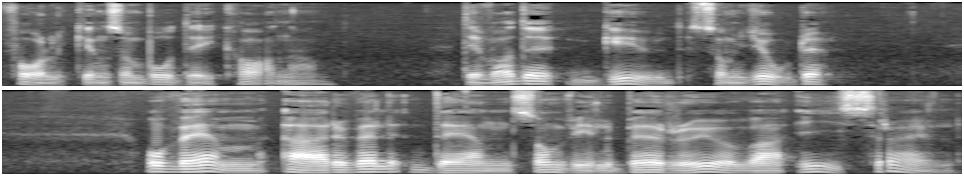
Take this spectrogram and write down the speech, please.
folken som bodde i Kanaan. Det var det Gud som gjorde. Och vem är väl den som vill beröva Israel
